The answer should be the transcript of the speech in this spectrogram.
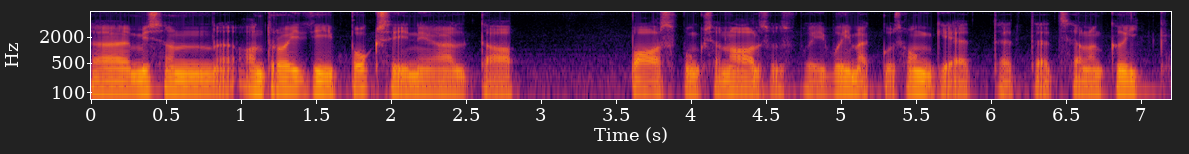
äh, mis on Androidi boksi nii-öelda baasfunktsionaalsus või võimekus ongi, et, et, et seal on kõik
